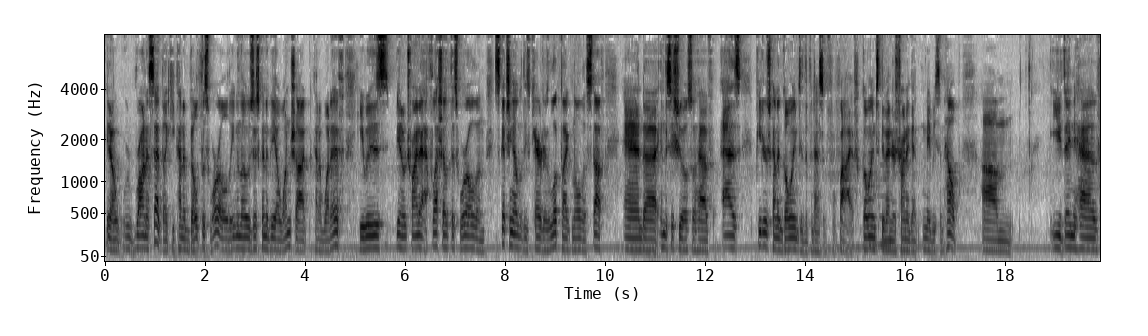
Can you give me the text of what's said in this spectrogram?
you know, Ron has said, like, he kind of built this world, even though it was just going to be a one shot kind of what if. He was, you know, trying to flesh out this world and sketching out what these characters looked like and all this stuff. And uh, in this issue, also have, as Peter's kind of going to the Fantastic Four Five, going to the Avengers, trying to get maybe some help, um, you then have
